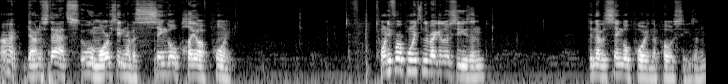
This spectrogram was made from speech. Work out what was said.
All right, down to stats. Ooh, Morrissey didn't have a single playoff point. 24 points in the regular season. Didn't have a single point in the postseason.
